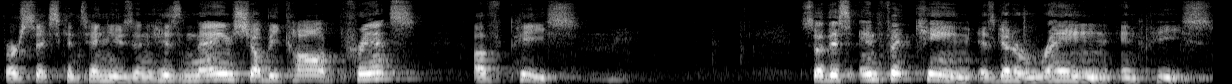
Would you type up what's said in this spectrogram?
Verse 6 continues, and his name shall be called Prince of Peace. So, this infant king is going to reign in peace.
